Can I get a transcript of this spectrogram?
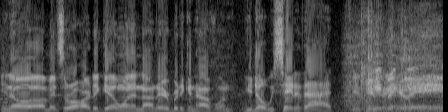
You know, um, it's real hard to get one, and not everybody can have one. You know, we say to that. Keep, Keep it clean.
